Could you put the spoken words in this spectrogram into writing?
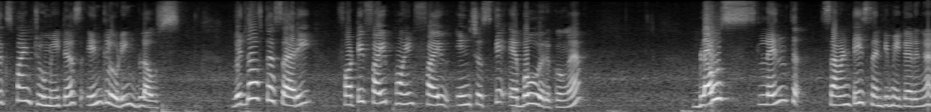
six point two metres including blouse width of the sari forty five point five இன்ச்சஸ்க்கு எபவ் இருக்குங்க. ப்ளவுஸ் லென்த் செவன்ட்டி சென்டிமீட்டருங்க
